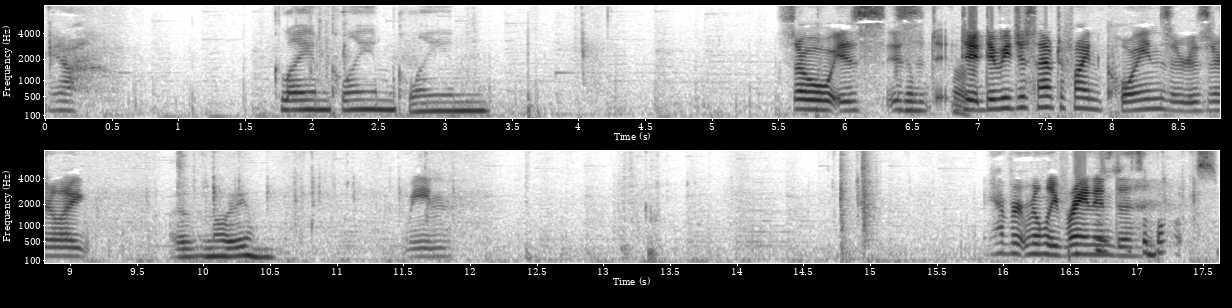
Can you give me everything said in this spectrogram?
Yeah. Claim, claim, claim. So is is did, did we just have to find coins or is there like I have no idea. I mean haven't really ran into It's a box.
